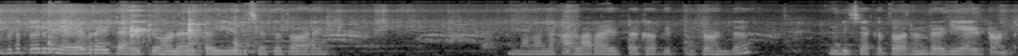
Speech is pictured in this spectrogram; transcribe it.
ഇവിടുത്തെ ഒരു ഫേവറേറ്റ് ഐറ്റമാണ് കേട്ടോ ഈ ഇടിച്ചക്ക തോരൻ. എന്താ നല്ല കളറായിട്ടൊക്കെ കിട്ടിയിട്ടുണ്ട്. ഇടിച്ചക്ക തോരൻ റെഡി ആയിട്ടുണ്ട്.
